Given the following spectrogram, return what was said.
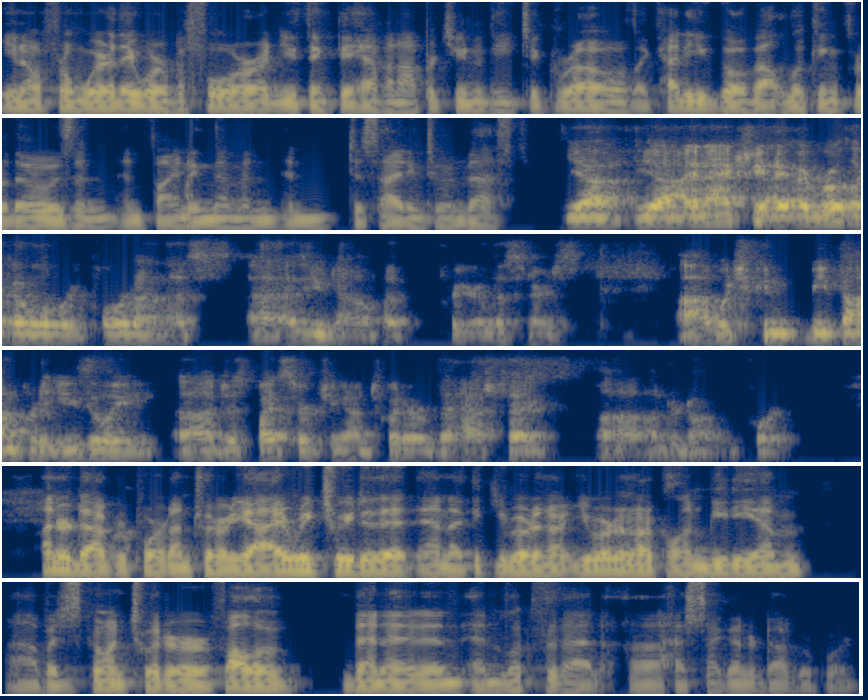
you know, from where they were before and you think they have an opportunity to grow, like how do you go about looking for those and, and finding them and, and deciding to invest? Yeah, yeah. And actually, I, I wrote like a little report on this, uh, as you know, but for your listeners, uh, which can be found pretty easily uh, just by searching on Twitter the hashtag uh, underdog report. Underdog report on Twitter. Yeah, I retweeted it. And I think you wrote an, you wrote an article on Medium, uh, but just go on Twitter, follow Bennett and, and look for that uh, hashtag underdog report.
